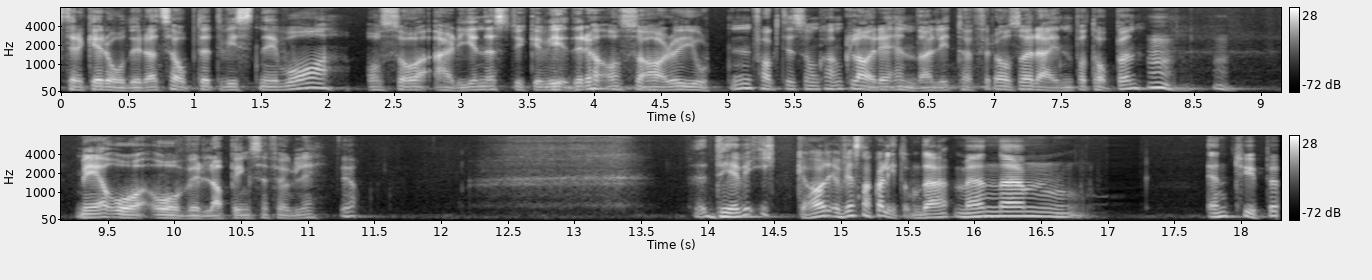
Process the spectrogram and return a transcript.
strekker rådyra seg opp til et visst nivå, og så elgen et stykke videre, og så har du hjorten faktisk som kan klare enda litt tøffere, og så reinen på toppen. Mm, mm. Med overlapping, selvfølgelig. Ja. Det vi ikke har Vi har snakka litt om det, men um, en type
